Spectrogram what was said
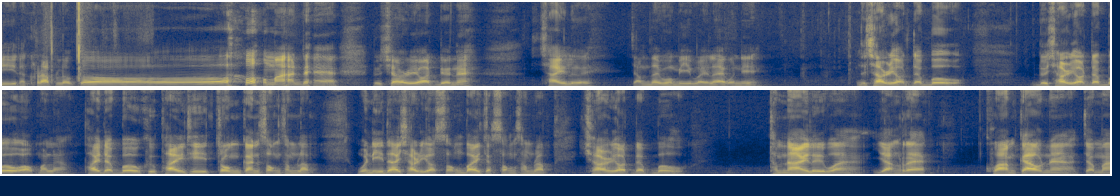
ดีๆนะครับ แล้วก็มาแน่ดูชาริออตเดี๋ยวนะ ใช่เลยจำได้ว่ามีใบแรกวันนี้ The Chariot Double The Chariot Double ออกมาแล้ว ไพ่ Double คือไพ่ที่ตรงกัน2สำรับ วันนี้ได้ Chariot 2 ใบจาก2สำรับ Chariot Double ทำนายเลยว่าอย่างแรกความก้าวหน้าจะมา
